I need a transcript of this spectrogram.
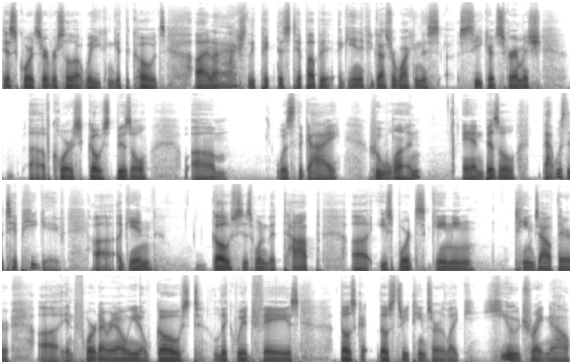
Discord server so that way you can get the codes. Uh, and I actually picked this tip up again. If you guys are watching this secret skirmish, uh, of course, Ghost Bizzle um, was the guy who won, and Bizzle that was the tip he gave. Uh, again, Ghost is one of the top uh, esports gaming teams out there uh, in Fortnite right now. You know, Ghost, Liquid, Phase. those those three teams are like huge right now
